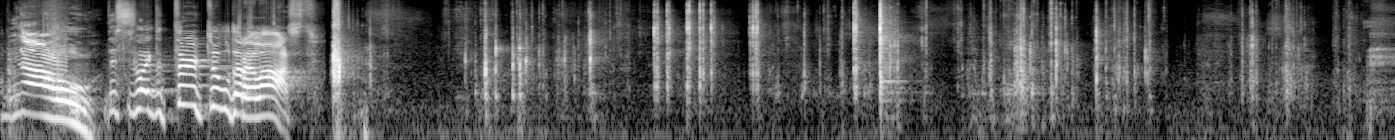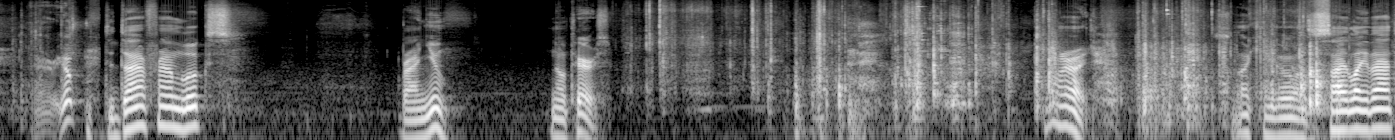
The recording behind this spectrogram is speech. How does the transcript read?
No! This is like the third tool that I lost. We go. The diaphragm looks brand new. No tears. All right. So I can go on the side like that.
